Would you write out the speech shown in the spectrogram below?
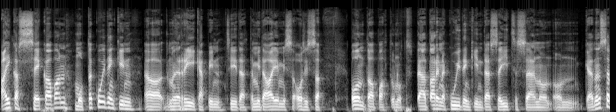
aika sekavan, mutta kuitenkin recapin siitä, että mitä aiemmissa osissa on tapahtunut. Tämä tarina kuitenkin tässä itsessään on, on käytännössä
